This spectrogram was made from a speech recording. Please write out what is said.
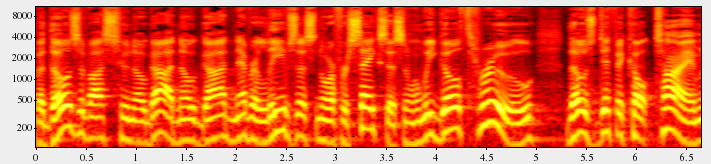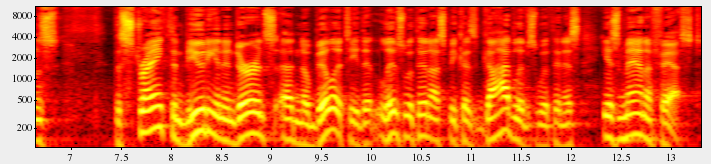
But those of us who know God know God never leaves us nor forsakes us. And when we go through those difficult times, the strength and beauty and endurance and nobility that lives within us because God lives within us is manifest.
